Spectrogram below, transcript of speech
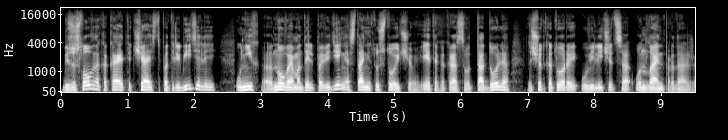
Безусловно, какая-то часть потребителей, у них э, новая модель поведения станет устойчивой. И это как раз вот та доля, за счет которой увеличится онлайн-продажи.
